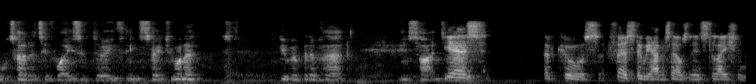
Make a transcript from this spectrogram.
alternative ways of doing things. So, do you want to give a bit of a insight yes. That? Of course, firstly, we have a sales and installation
